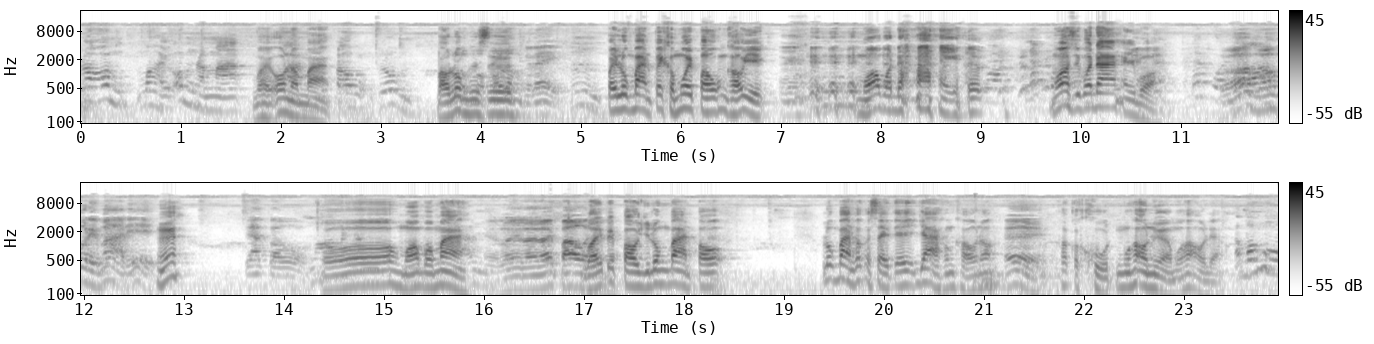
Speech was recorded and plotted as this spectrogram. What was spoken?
เราอมบ่ให้อมน้ำหมากบ่ให้อ้อมน้ำหมาก เป่าลม เป่าล่มซื่อก็ได้อืมๆไปโรงพยาบาลไปขโมยเป่าของเขาอีกหมอบ่ได้หมอสิบ่ได้ให้บ่เออหมองบริมาดิฮะลักเป่าโอ้หมอบ่มาลอยลอยลอยเป่าร้อยไปเป่าอยู่โรงพยาบาลเป่าโรงพยาบาลเขาก็ใส่แต่ยาของเขาเนาะเออเขาก็ขูดหมูเห่าเนื้อหมูเห่าแล้วก็บ่ฮู้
